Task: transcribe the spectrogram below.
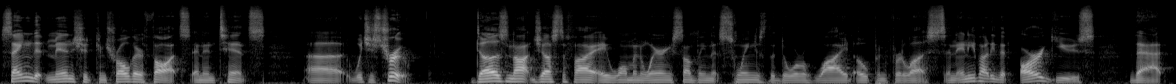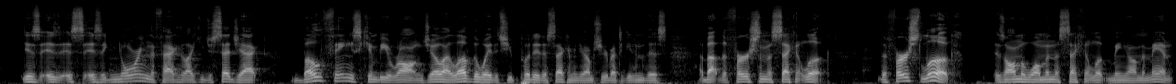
Saying that men should control their thoughts and intents, uh, which is true, does not justify a woman wearing something that swings the door wide open for lust. And anybody that argues that is, is, is ignoring the fact that, like you just said, Jack, both things can be wrong. Joe, I love the way that you put it a second ago. I'm sure you're about to get into this about the first and the second look. The first look is on the woman, the second look being on the man.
